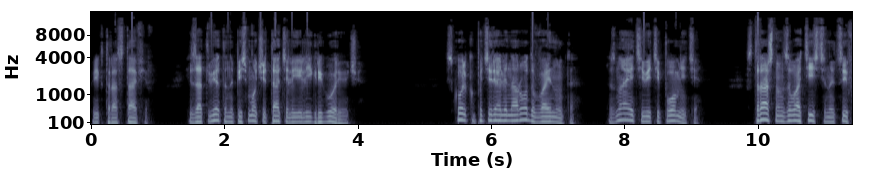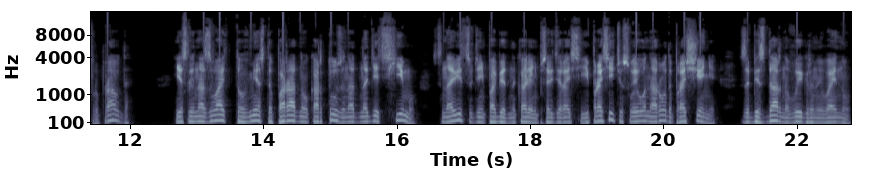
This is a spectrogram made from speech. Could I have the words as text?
Виктор Астафьев. Из ответа на письмо читателя Ильи Григорьевича. Сколько потеряли народа в войну-то? Знаете ведь и помните. Страшно называть истинную цифру, правда? Если назвать, то вместо парадного картуза надо надеть схиму, становиться в День Победы на колени посреди России и просить у своего народа прощения за бездарно выигранную войну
